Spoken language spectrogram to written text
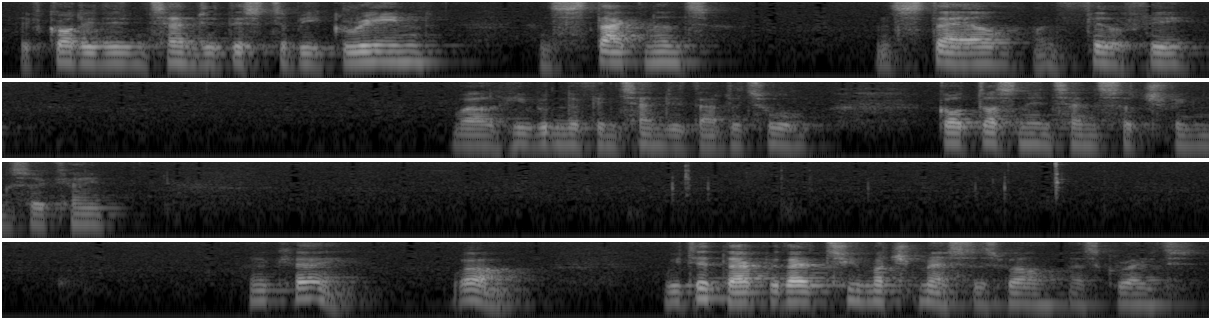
If God had intended this to be green and stagnant and stale and filthy, well, he wouldn't have intended that at all. God doesn't intend such things, okay? Okay, well, we did that without too much mess as well. That's great.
